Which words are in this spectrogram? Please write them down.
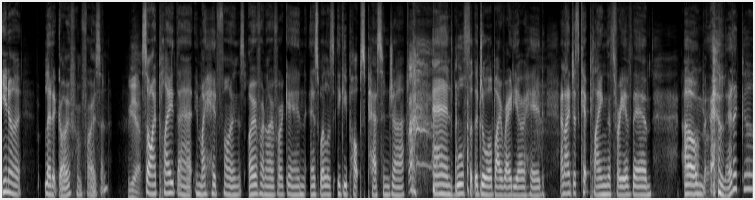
you know, Let It Go from Frozen. Yeah. So I played that in my headphones over and over again, as well as Iggy Pop's Passenger and Wolf at the Door by Radiohead, and I just kept playing the three of them. Um, let it go.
